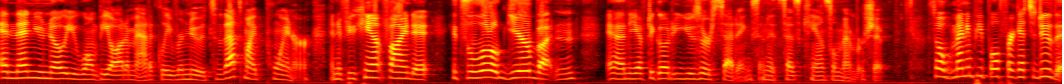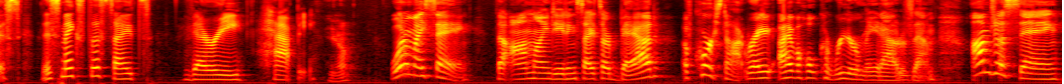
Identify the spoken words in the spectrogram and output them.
and then you know you won't be automatically renewed. So that's my pointer. And if you can't find it, it's a little gear button, and you have to go to user settings, and it says cancel membership. So many people forget to do this. This makes the sites very happy. Yeah. What am I saying? That online dating sites are bad? Of course not, right? I have a whole career made out of them. I'm just saying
